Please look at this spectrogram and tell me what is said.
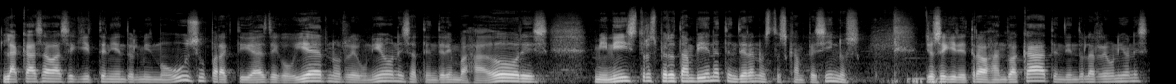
La casa va a seguir teniendo el mismo uso para actividades de gobierno, reuniones, atender embajadores, ministros, pero también atender a nuestros campesinos. Yo seguiré trabajando acá, atendiendo las reuniones.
